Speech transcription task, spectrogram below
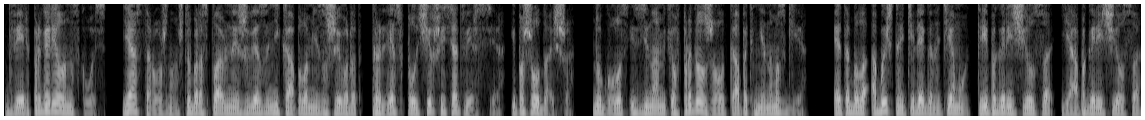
Дверь прогорела насквозь. Я осторожно, чтобы расплавленное железо не капало мне за шиворот, пролез в получившееся отверстие и пошел дальше. Но голос из динамиков продолжал капать мне на мозги. Это была обычная телега на тему «ты погорячился, я погорячился,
